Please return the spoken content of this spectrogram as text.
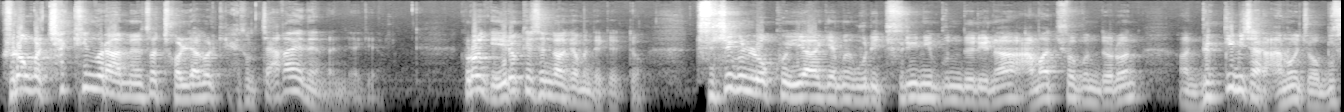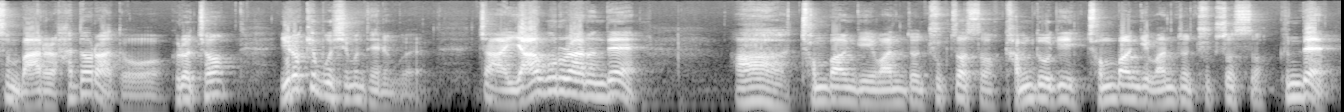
그런 걸 체킹을 하면서 전략을 계속 짜가야 된다는 얘기예요. 그러니까 이렇게 생각하면 되겠죠. 주식을 놓고 이야기하면 우리 주린이 분들이나 아마추어 분들은 느낌이 잘 안 오죠. 무슨 말을 하더라도. 그렇죠? 이렇게 보시면 되는 거예요. 자, 야구를 하는데 아, 전반기 완전 죽 썼어. 감독이 전반기 완전 죽 썼어. 근데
